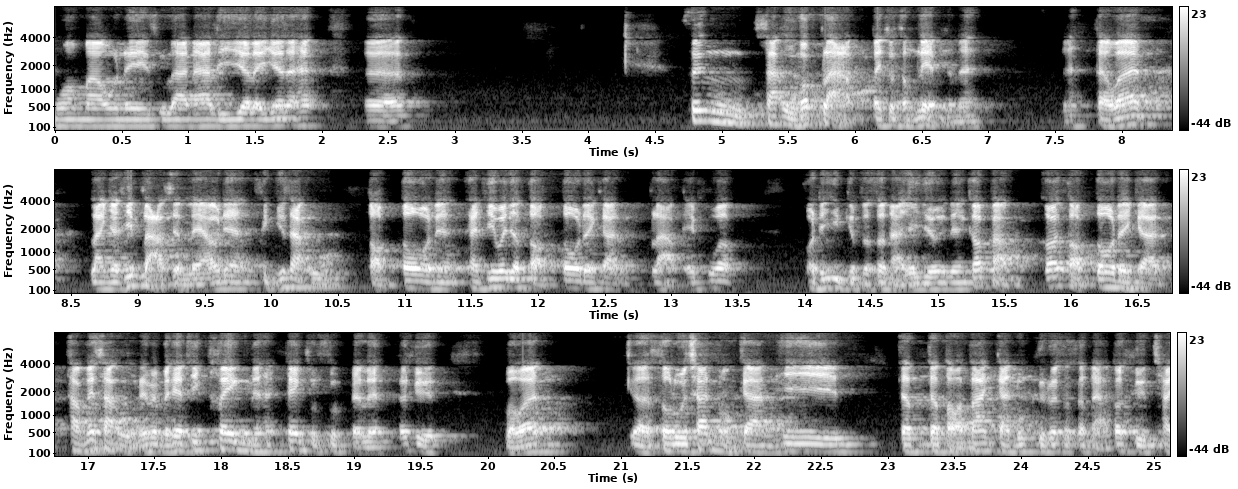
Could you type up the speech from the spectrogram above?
มัวเมาในสุรานารีอะไรเงี้ยนะฮะซึ่งซาอุก็ปราบไปจนสำเร็จนะนะแต่ว่าหลังจากที่ปราบเสร็จแล้วเนี่ยสิ่งที่ซาอุตอบโต้เนี่ยแทนที่ว่าจะตอบโต้โดยการปราบไอ้พวกคนที่อินกับศาสนาเยอะๆเนี่ยก็ปรับก็ตอบโต้โดยการทำให้ซาอุเนี่ยเป็นประเทศที่เคร่งนะฮะเคร่งสุดๆไปเลย ก็คือ บอกว่า solution ของการที่จะจะต่อต้านการลุกขึ้นด้วยศาสนา ก็คือใช้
